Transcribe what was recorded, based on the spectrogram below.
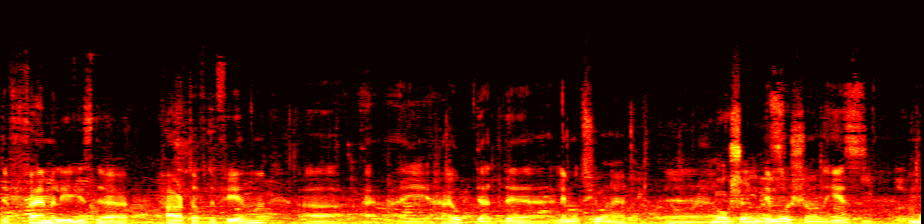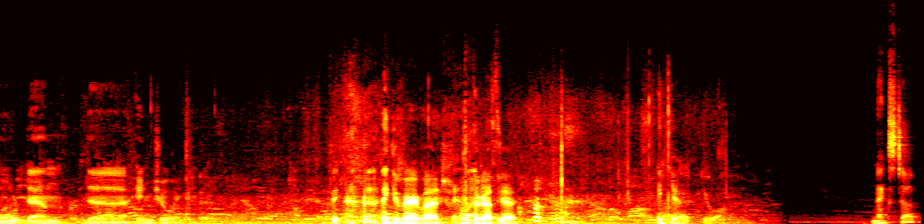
the family is the heart of the film, I, I- I hope that the l'emozione, uh, Emotions. the emotion is more than the enjoy. Th- Thank you very much. Grazie. Thank you. You're welcome. Next up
